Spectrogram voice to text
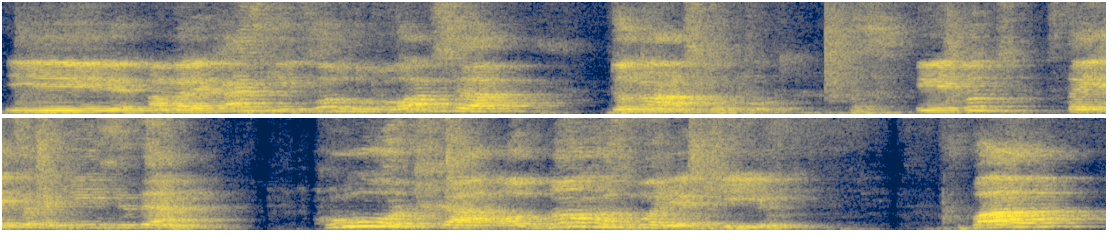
І американський флот готувався до наступу. І тут стається такий інцидент. Куртка одного з моряків впала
